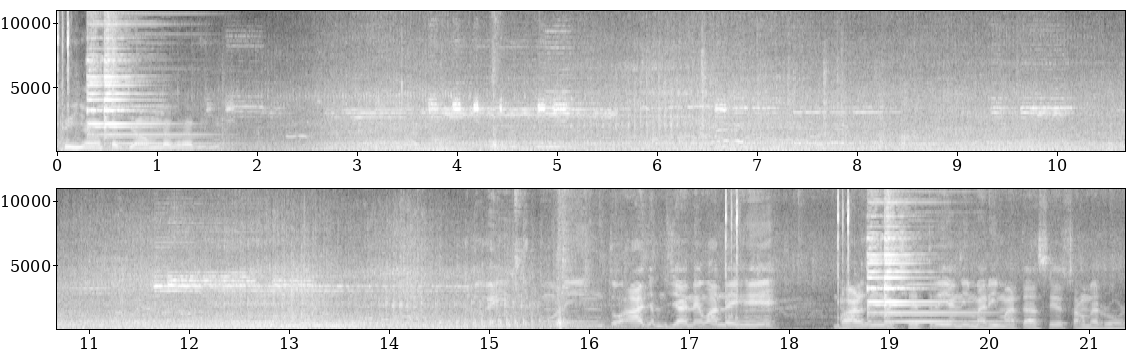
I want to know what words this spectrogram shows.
तो यहाँ पर जाम लग रहा भैया। तो आज हम जाने वाले हैं बाड़गंगा क्षेत्र, यानी मरी माता से सामर रोड।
